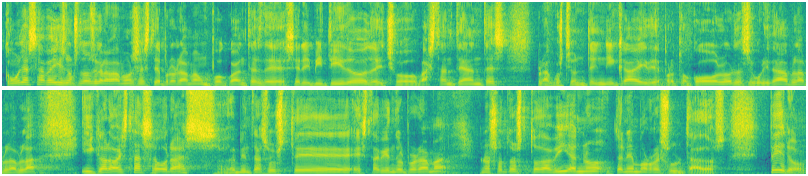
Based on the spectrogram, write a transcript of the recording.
Como ya sabéis, nosotros grabamos este programa un poco antes de ser emitido, de hecho, bastante antes, por una cuestión técnica y de protocolos, de seguridad, bla, bla, bla. Y claro, a estas horas, mientras usted está viendo el programa, nosotros todavía no tenemos resultados. Pero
